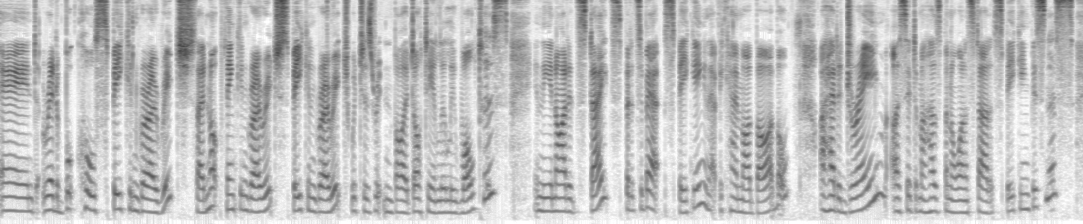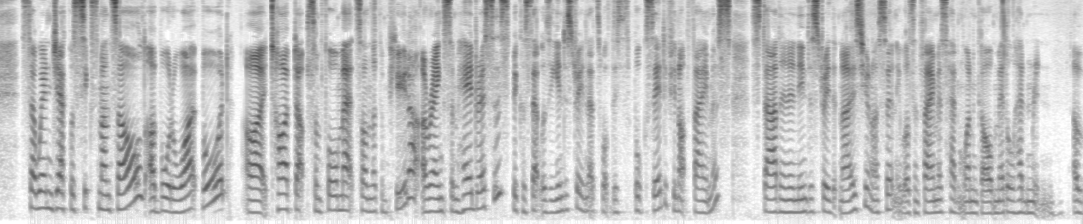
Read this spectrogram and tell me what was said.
and read a book called Speak and Grow Rich. So not Think and Grow Rich, Speak and Grow Rich, which is written by Dottie and Lilly Walters in the United States, but it's about speaking, and that became my Bible. I had a dream. I said to my husband, I want to start a speaking business. So when when Jack was six months old, I bought a whiteboard. I typed up some formats on the computer. I rang some hairdressers because that was the industry, and that's what this book said. If you're not famous, start in an industry that knows you. And I certainly wasn't famous. hadn't won a gold medal. hadn't written a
